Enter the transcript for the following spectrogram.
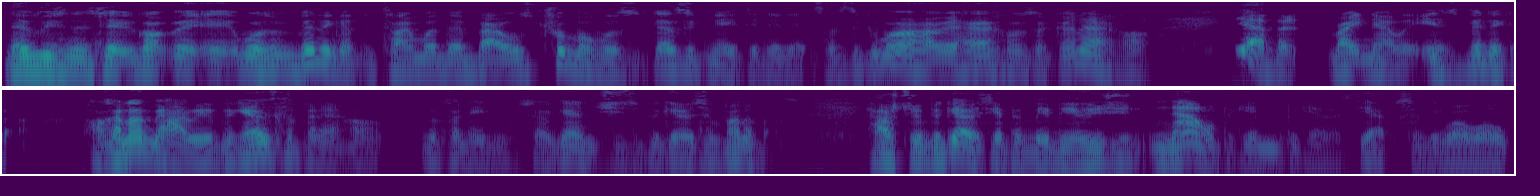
No reason to say it, got, it wasn't vinegar at the time where the barrel's truma was designated in it. So the Gemara, yeah, but right now it is vinegar. So again, she's a begeris in front of us. Hashtu begeris, yeah, but maybe should, now became begeris. Yeah, so they well, well,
